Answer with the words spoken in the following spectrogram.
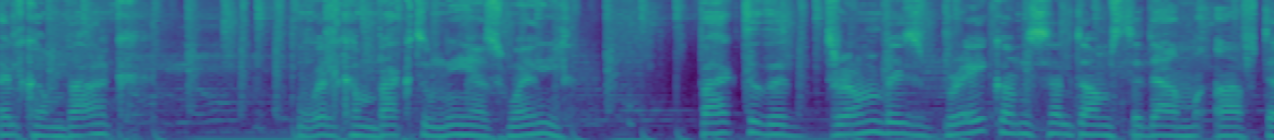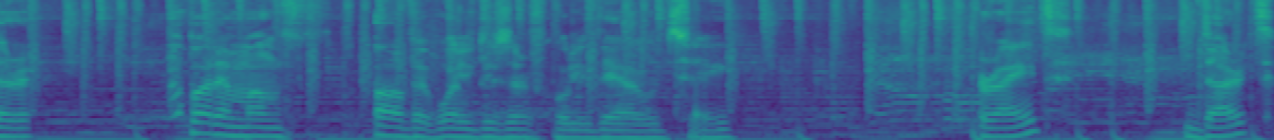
Welcome back. Welcome back to me as well. Back to the drum bass break on Salto Amsterdam after about a month of a well deserved holiday, I would say. Right? Dart?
